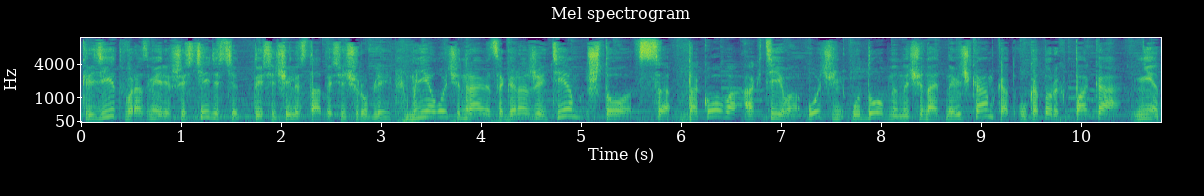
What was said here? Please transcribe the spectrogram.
кредит в размере 60 тысяч или 100 тысяч рублей. Мне очень нравятся гаражи тем, что с такого актива очень удобно начинать новичкам, у которых пока нет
